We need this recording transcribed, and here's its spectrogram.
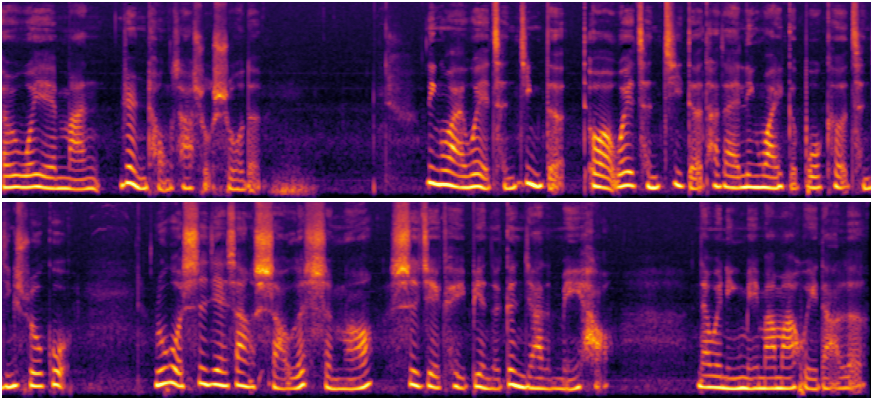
而我也蛮认同他所说的。另外，我也曾记得，哦，我也曾记得他在另外一个播客曾经说过：如果世界上少了什么，世界可以变得更加的美好。那位灵媒妈妈回答了：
